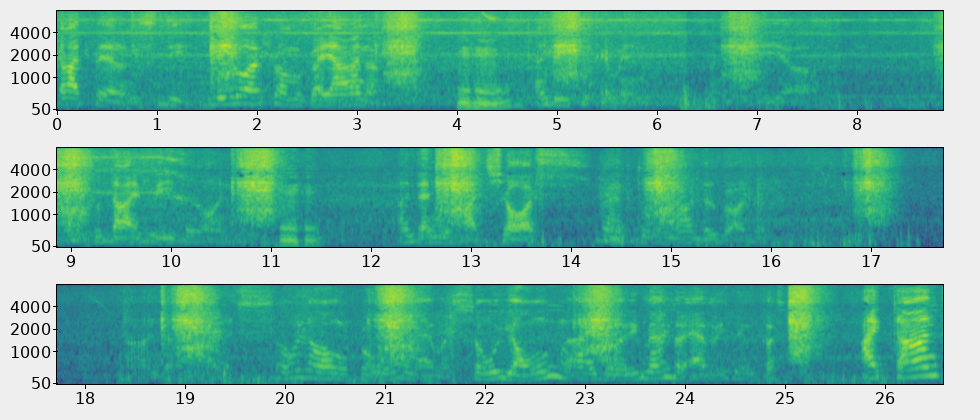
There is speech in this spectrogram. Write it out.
godparents, they, they were from Guyana Mm-hmm. and they took him in. And they uh, also died later on. Mm-hmm. And then you had Shores, went to another brother. And uh, it's so long ago when I was so young, I don't remember everything because I can't,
